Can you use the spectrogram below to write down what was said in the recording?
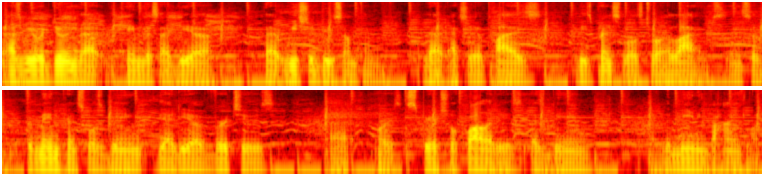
As we were doing that, came this idea that we should do something that actually applies these principles to our lives. And so the main principles being the idea of virtues uh, or spiritual qualities as being the meaning behind life.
